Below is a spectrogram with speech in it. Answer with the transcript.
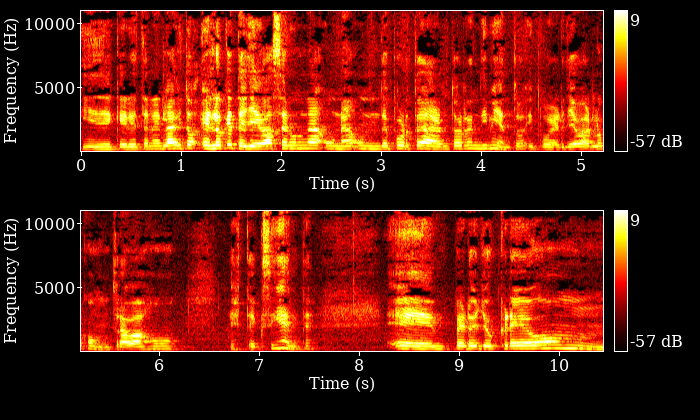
y de querer tener el hábito es lo que te lleva a hacer una, una, un deporte de alto rendimiento y poder llevarlo con un trabajo este, exigente. Eh, pero yo creo mm,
